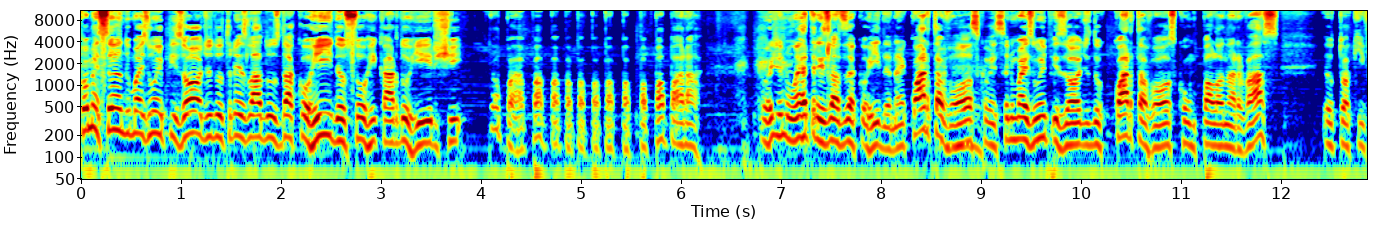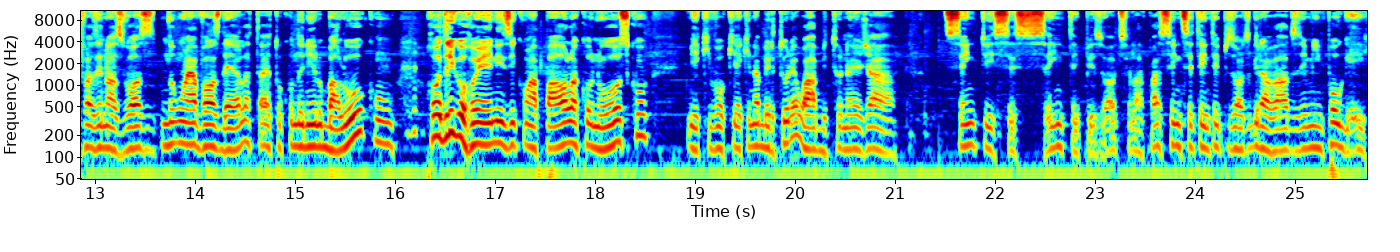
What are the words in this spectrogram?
Começando mais um episódio do Três Lados da Corrida, eu sou o Ricardo Hirsch. Opa, pa, pa, pa, parar. Hoje não é Três Lados da Corrida, né? Quarta Voz, começando mais um episódio do Quarta Voz com Paula Narvaz. Eu tô aqui fazendo as vozes, não é a voz dela, tá? Eu tô com o Danilo Balu, com Rodrigo Ruenes e com a Paula conosco. Me equivoquei aqui na abertura, é o hábito, né? Já 160 episódios, sei lá, quase 170 episódios gravados e me empolguei.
